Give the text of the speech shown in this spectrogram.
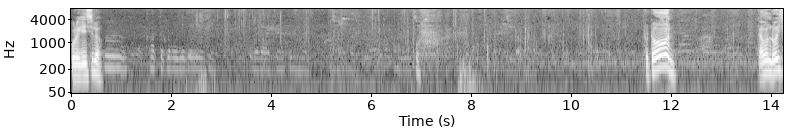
পড়ে গিয়েছিল? টোটন কেমন রইছ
